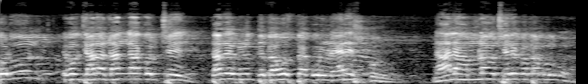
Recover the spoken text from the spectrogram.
করুন এবং যারা দাঙ্গা করছেন তাদের বিরুদ্ধে ব্যবস্থা করুন অ্যারেস্ট করুন। নাহলে আমরাও ছেড়ে কথা বলব না।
